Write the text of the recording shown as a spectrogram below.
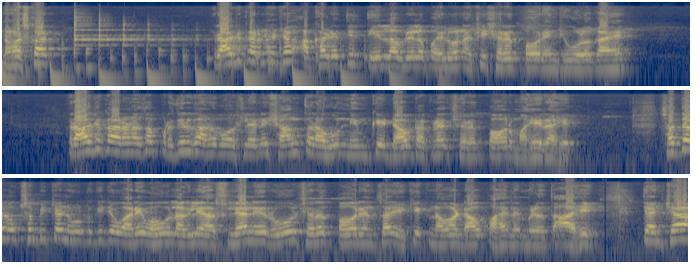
नमस्कार. राजकारणाच्या आखाड्यातील तेल लावलेलं पहिलवान अशी शरद पवार यांची ओळख आहे. राजकारणाचा प्रदीर्घ अनुभव असल्याने शांत राहून नेमके डाव टाकण्यात शरद पवार माहेर आहेत. सध्या लोकसभेच्या निवडणुकीचे वारे वाहू लागले असल्याने रोज शरद पवार यांचा एक एक नवा डाव पाहायला मिळत आहे. त्यांच्या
